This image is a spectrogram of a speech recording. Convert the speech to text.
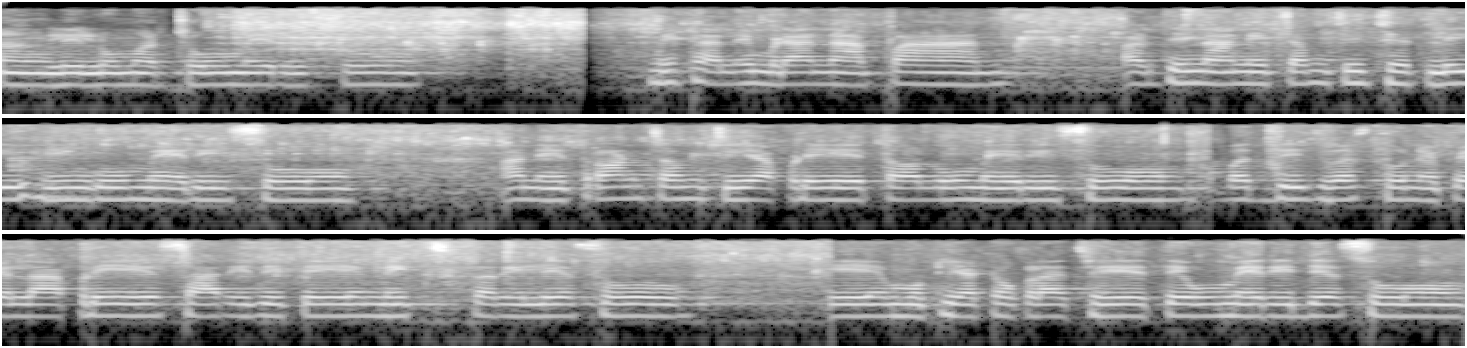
નંગ લીલું મરચું ઉમેરીશું. મીઠા લીમડાના પાન, અડધી નાની ચમચી જેટલી હિંગ ઉમેરીશું. અને ત્રણ ચમચી આપણે તલ ઉમેરીશું. બધી જ વસ્તુને પહેલાં આપણે સારી રીતે મિક્સ કરી લેશું. એ મુઠિયા ઢોકળા છે તે ઉમેરી દેશું.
